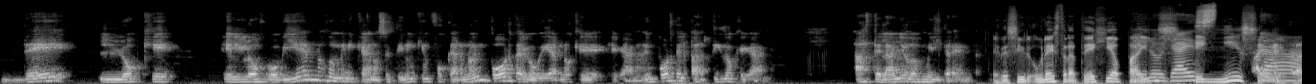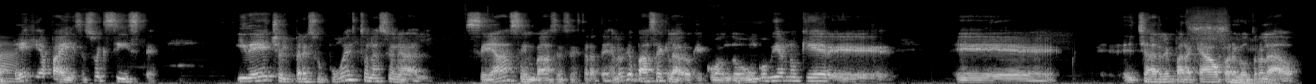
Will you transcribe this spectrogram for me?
de lo que en los gobiernos dominicanos se tienen que enfocar, no importa el gobierno que, gane, no importa el partido que gane, hasta el año 2030. Es decir, una estrategia país en esa. Hay una estrategia país, eso existe. Y de hecho, el presupuesto nacional se hace en base a esa estrategia. Lo que pasa, claro, que cuando un gobierno quiere eh, echarle para acá o para el otro lado,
